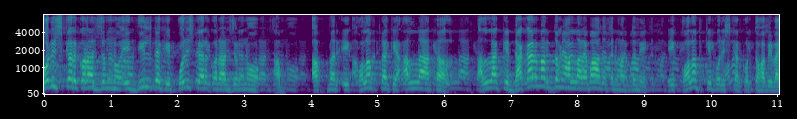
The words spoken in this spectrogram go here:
পরিষ্কার করার জন্য এই দিলটাকে পরিষ্কার করার জন্য আপনার এই কলবটাকে আল্লাহ আল্লাহকে ডাকার মাধ্যমে আল্লাহর আবাদতের মাধ্যমে এই কলবকে পরিষ্কার করতে হবে ভাই।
